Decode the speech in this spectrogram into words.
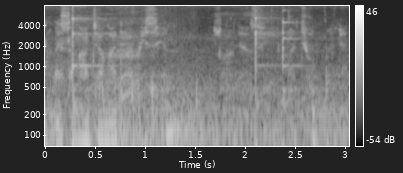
ini sengaja nggak dihabisin soalnya si Acun pengen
